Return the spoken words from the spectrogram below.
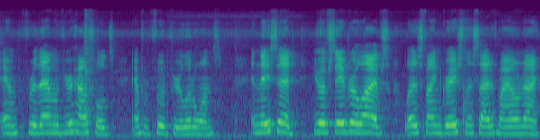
and for them of your households, and for food for your little ones. And they said, You have saved our lives. Let us find grace in the sight of my Adonai,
